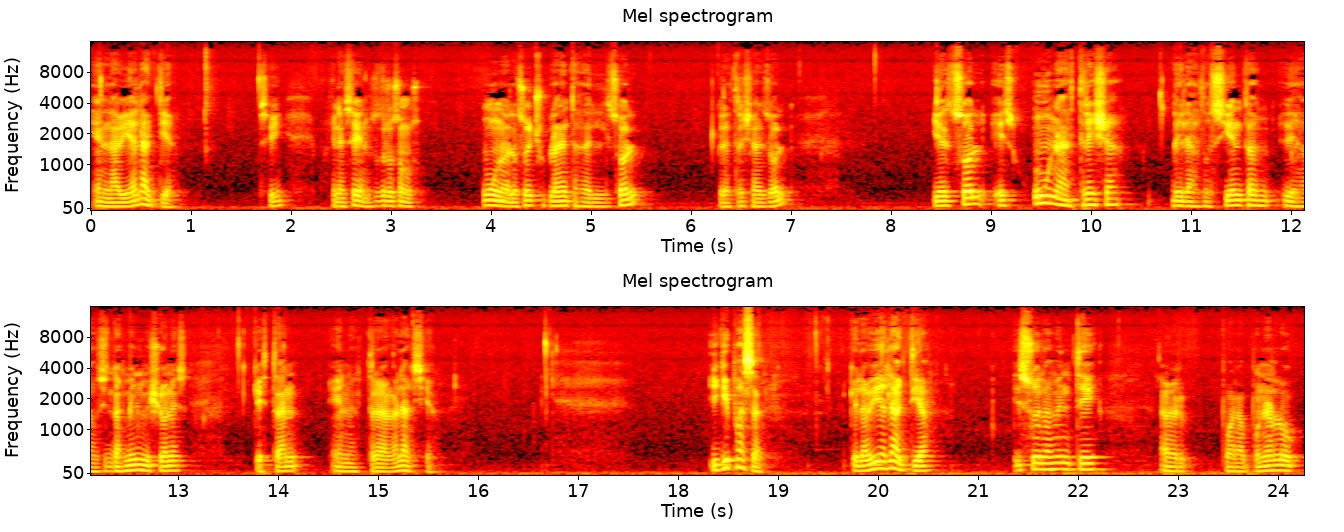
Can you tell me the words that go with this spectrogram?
en la Vía Láctea. ¿Sí? Imagínense, nosotros somos uno de los ocho planetas del Sol, de la estrella del Sol, y el Sol es una estrella de las 200 de las 200 mil millones que están en nuestra galaxia. ¿Y qué pasa? Que la Vía Láctea es solamente, a ver, para ponerlo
